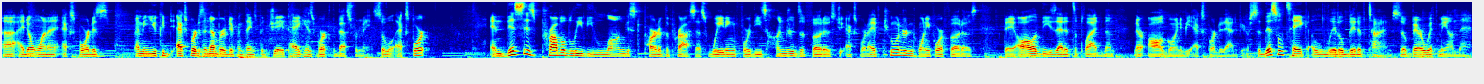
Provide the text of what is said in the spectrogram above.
Uh, I don't want to export as, I mean, you could export as a number of different things, but JPEG has worked the best for me. So we'll export. And this is probably the longest part of the process, waiting for these hundreds of photos to export. I have 224 photos. They all of these edits applied to them. They're all going to be exported out of here. So this will take a little bit of time, so bear with me on that.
